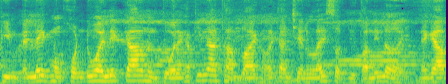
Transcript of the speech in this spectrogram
พิมพ์เป็นเลขมงคลด้วยเลขเก้าหนึ่งตัวนะครับที่หน้าไทม์ไลน์ของอาจารย์เชนไลฟ์สดอยู่ตอนนี้เลยนะครับ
